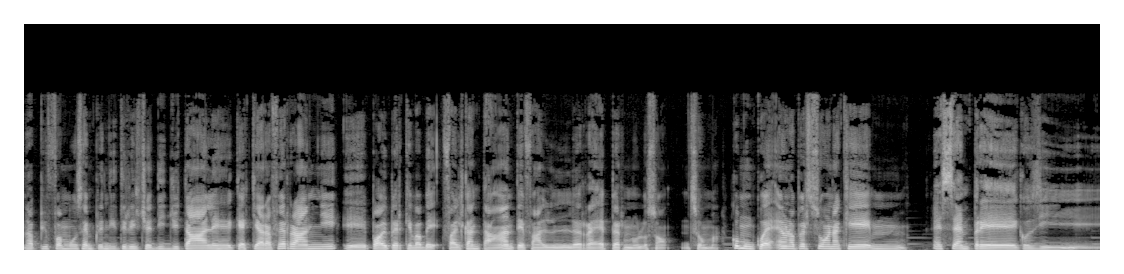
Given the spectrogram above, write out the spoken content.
la più famosa imprenditrice digitale che è Chiara Ferragni e poi perché vabbè fa il cantante, fa il rapper, non lo so, insomma. Comunque è una persona che mh, mm, è sempre così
